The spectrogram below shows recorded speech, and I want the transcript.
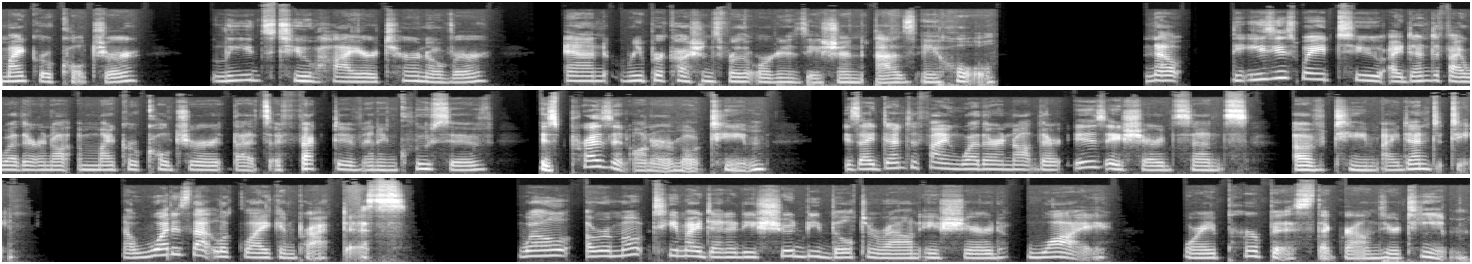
microculture leads to higher turnover and repercussions for the organization as a whole. Now, the easiest way to identify whether or not a microculture that's effective and inclusive is present on a remote team is identifying whether or not there is a shared sense of team identity. Now, what does that look like in practice? Well, a remote team identity should be built around a shared why, or a purpose that grounds your team.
